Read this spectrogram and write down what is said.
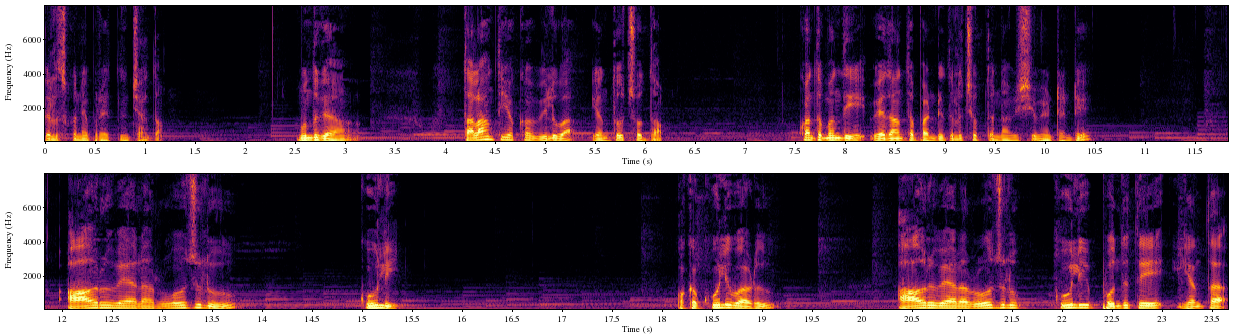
తెలుసుకునే ప్రయత్నం చేద్దాం. ముందుగా తలాంతి యొక్క విలువ ఎంతో చూద్దాం. కొంతమంది వేదాంత పండితులు చెప్తున్న విషయం ఏంటంటే ఆరు వేల రోజులు కూలి. ఒక కూలివాడు ఆరు వేల రోజులు కూలి పొందితే ఎంత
